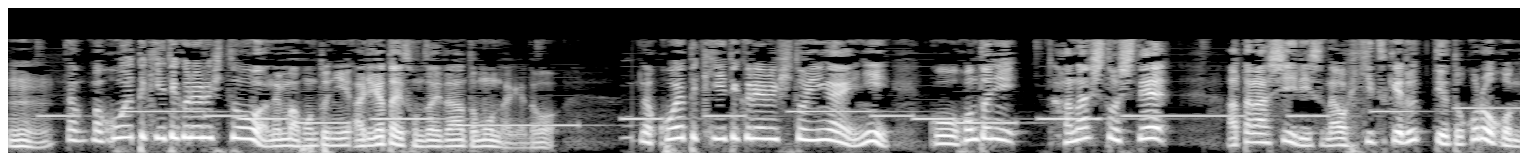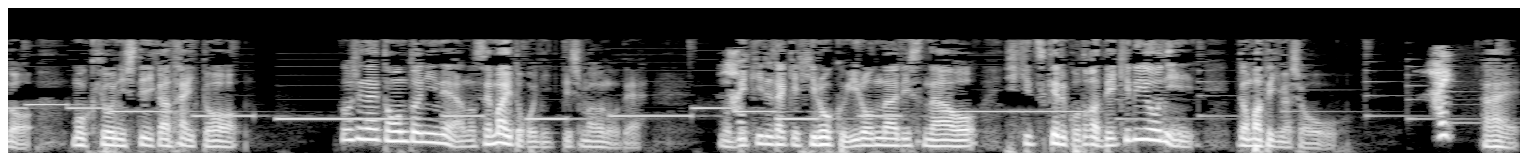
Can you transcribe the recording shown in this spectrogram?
うん。だまあこうやって聞いてくれる人はね、まあ本当にありがたい存在だなと思うんだけど、こうやって聞いてくれる人以外に、こう本当に話として新しいリスナーを引きつけるっていうところを今度目標にしていかないと、そうしないと本当にね、あの狭いところに行ってしまうので、もうできるだけ広くいろんなリスナーを引きつけることができるように頑張っていきましょはい。う。はい。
